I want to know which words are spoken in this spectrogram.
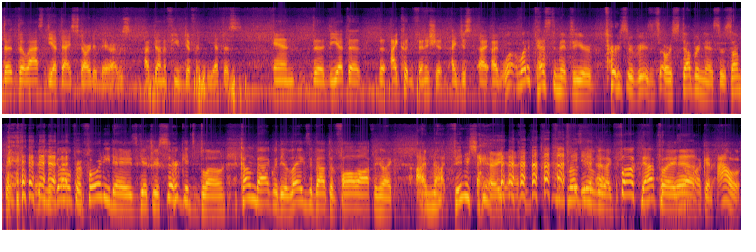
the, the last dieta I started there, I was I've done a few different dietas, and the dieta that I couldn't finish it. I just I, I What, what a testament to your perseverance or stubbornness or something. if you go for 40 days, get your circuits blown, come back with your legs about to fall off, and you're like, I'm not finished there yet. Most people would be like, fuck that place, Yeah. I'm fucking out.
